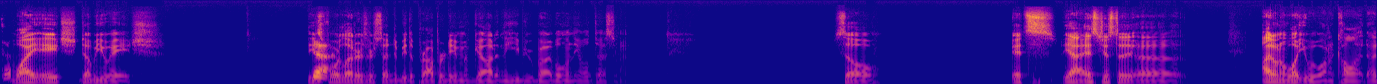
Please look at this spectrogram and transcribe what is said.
that- YHWH. These Yeah. four letters are said to be the proper name of God in the Hebrew Bible and the Old Testament. So it's yeah, it's just a uh I don't know what you would want to call it, a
